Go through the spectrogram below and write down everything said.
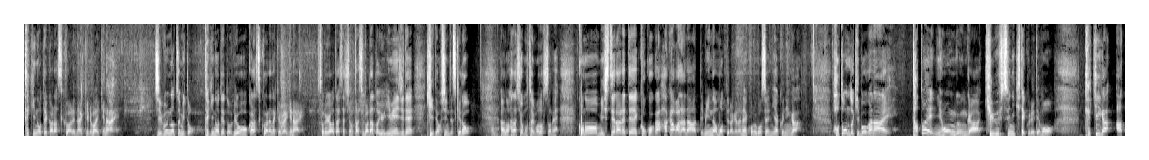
敵の手から救われなければいけない。自分の罪と敵の手と両方から救われなければいけない。それが私たちの立場だというイメージで聞いてほしいんですけどあの話を元に戻すとねこの見捨てられてここが墓場だなってみんな思ってるわけだねこの5200人が。ほとんど希望がない。たとえ日本軍が救出に来てくれても敵が圧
